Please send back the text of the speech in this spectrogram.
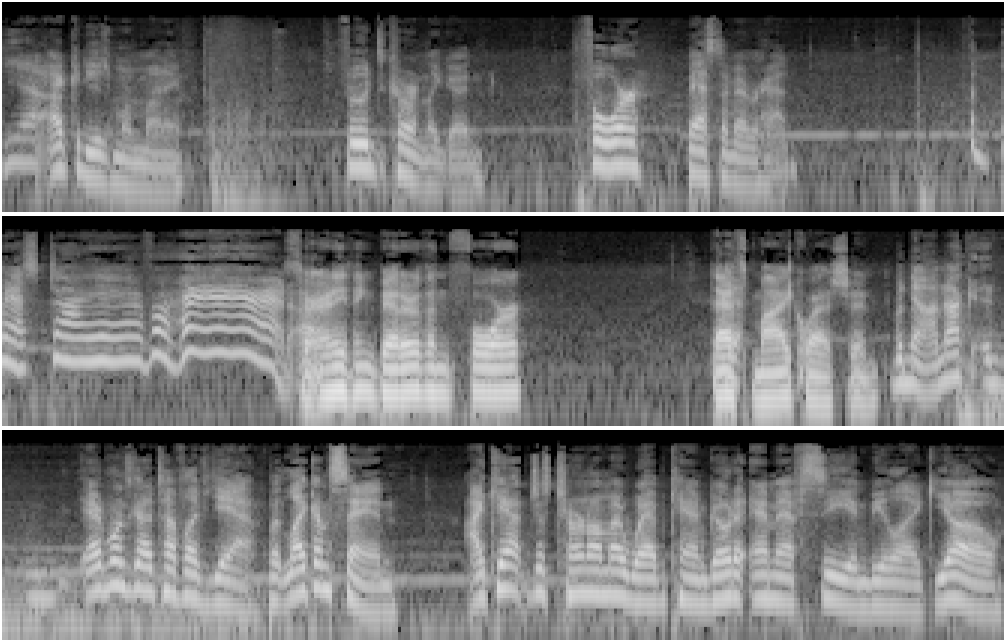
yeah, I could use more money. Food's currently good. Four best I've ever had. The best I ever had. Is there Uh, anything better than four? That's Yeah. my question. But no, I'm not. Everyone's got a tough life, yeah. But like I'm saying, I can't just turn on my webcam, go to MFC, and be like, "Yo,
